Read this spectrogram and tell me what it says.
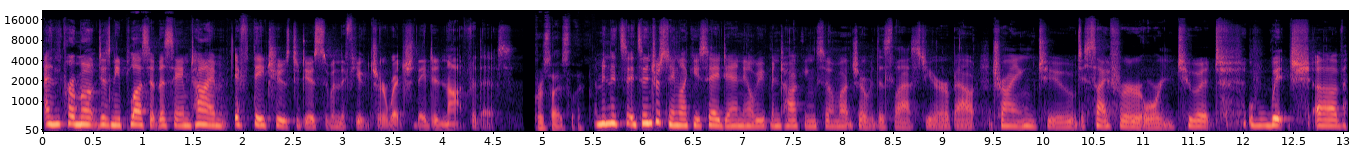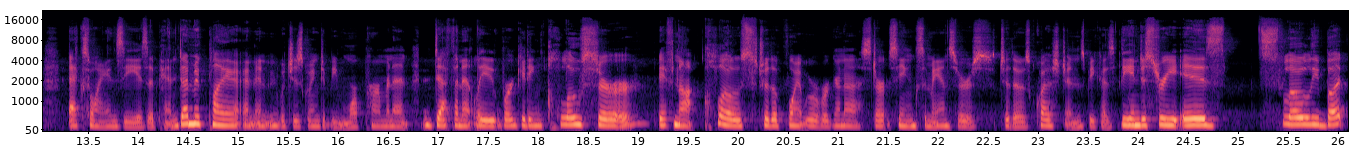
And promote Disney Plus at the same time if they choose to do so in the future, which they did not for this. Precisely. I mean, it's it's interesting, like you say, Daniel. We've been talking so much over this last year about trying to decipher or intuit which of X, Y, and Z is a pandemic play and, and which is going to be more permanent. Definitely, we're getting closer, if not close, to the point where we're going to start seeing some answers to those questions because the industry is slowly but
